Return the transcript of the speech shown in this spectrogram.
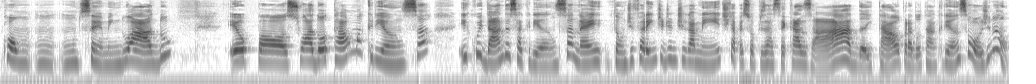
com um, um sêmen doado, eu posso adotar uma criança e cuidar dessa criança, né? Então, diferente de antigamente, que a pessoa precisava ser casada e tal para adotar uma criança, hoje não.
